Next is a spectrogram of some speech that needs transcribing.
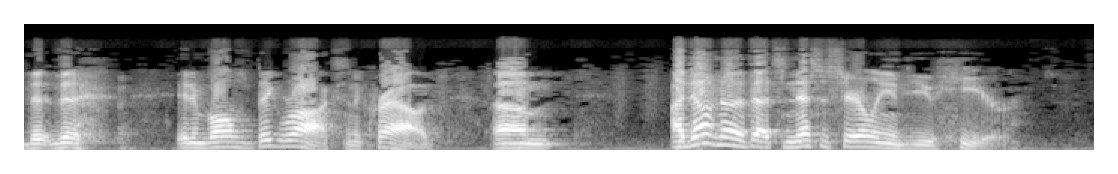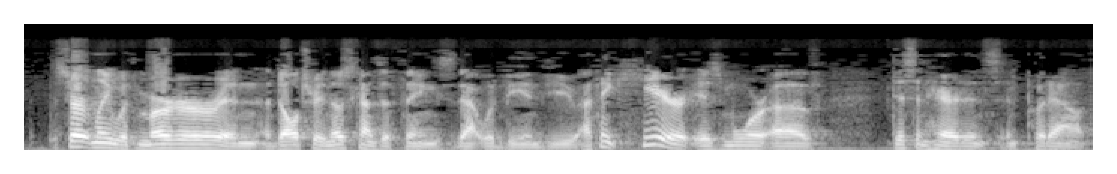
The, the, it involves big rocks and a crowd. Um, I don't know if that's necessarily in view here. Certainly with murder and adultery and those kinds of things, that would be in view. I think here is more of disinheritance and put out.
